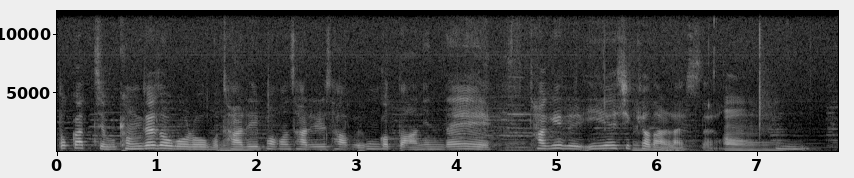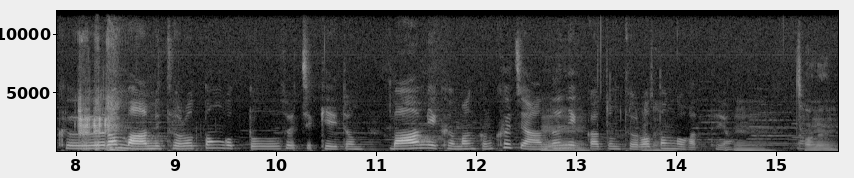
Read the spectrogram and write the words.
똑같이 뭐 경제적으로 뭐 음. 자립하건 자리를 잡은 것도 아닌데 자기를 이해시켜 음. 달라 했어요. 어, 음, 그런 마음이 들었던 것도 솔직히 좀 마음이 그만큼 크지 않으니까 좀 들었던 음. 맞아요. 것 같아요. 음, 저는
